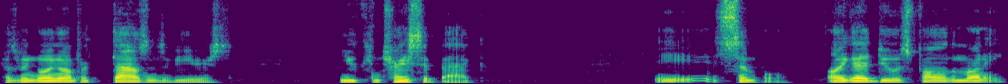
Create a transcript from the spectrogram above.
has been going on for thousands of years, you can trace it back. It's simple. All you got to do is follow the money.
